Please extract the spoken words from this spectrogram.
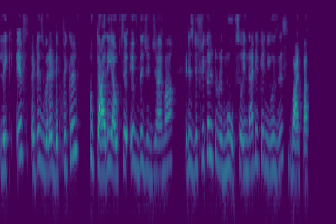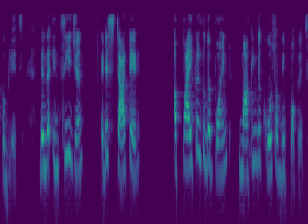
like if it is very difficult to carry out so if the gingiva it is difficult to remove so in that you can use this Bard Parker blades then the incision it is started a apical to the point marking the course of the pockets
